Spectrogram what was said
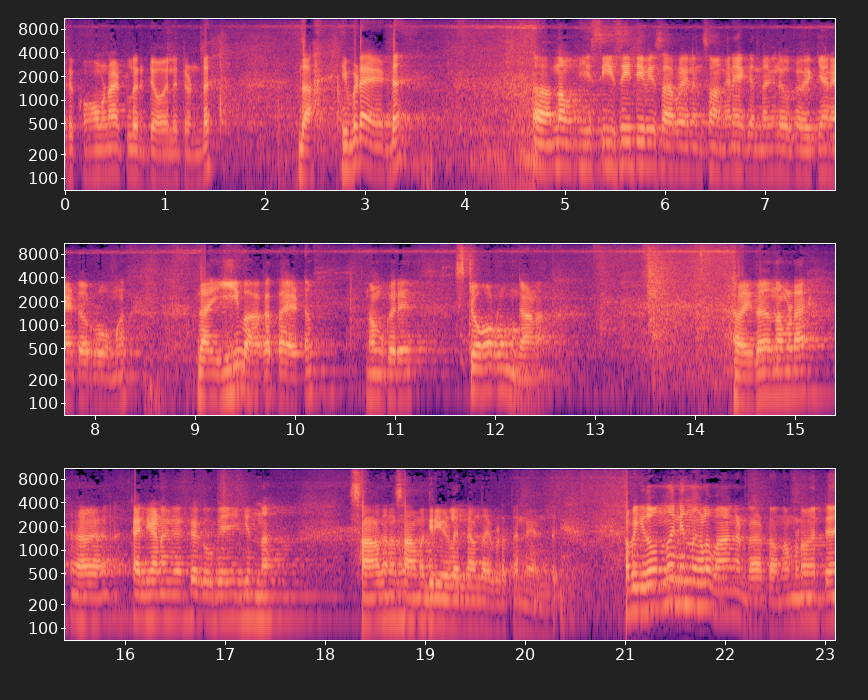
ഒരു കോമൺ ആയിട്ടുള്ളൊരു ടോയ്ലറ്റ് ഉണ്ട്. ഇതാ ഇവിടെ ആയിട്ട് നമുക്ക് ഈ സി സി ടി വി സർവൈലൻസോ അങ്ങനെയൊക്കെ എന്തെങ്കിലുമൊക്കെ വെക്കാനായിട്ട് ഒരു റൂം ഇതാ ഈ ഭാഗത്തായിട്ടും നമുക്കൊരു സ്റ്റോർ റൂം കാണാം. ഇത് നമ്മുടെ കല്യാണങ്ങൾക്കൊക്കെ ഉപയോഗിക്കുന്ന സാധന സാമഗ്രികളെല്ലാം ഇവിടെ തന്നെ ഉണ്ട്. അപ്പോൾ ഇതൊന്നും ഇനി നിങ്ങൾ വാങ്ങണ്ട കേട്ടോ. നമ്മുടെ മറ്റേ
